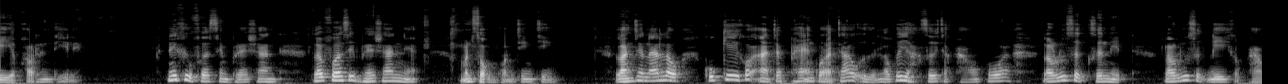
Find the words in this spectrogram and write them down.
ดีกับเขาทันทีเลย นี่คือ first impression แล้ว first impression เนี่ย มันส่งผลจริง ๆ หลังจากนั้นเราคุกกี้เขาอาจจะแพงกว่าเจ้าอื่น เราก็อยากซื้อจากเขา เพราะว่าเรารู้สึกสนิท เรารู้สึกดีกับเขา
